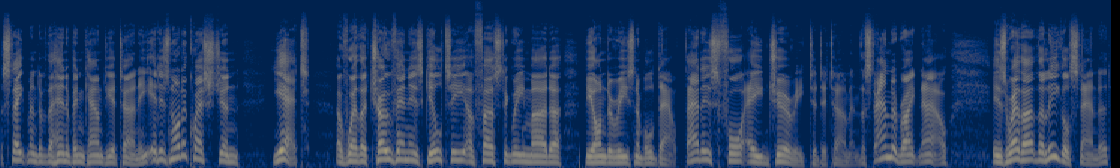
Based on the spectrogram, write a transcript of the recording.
statement of the Hennepin County attorney, it is not a question yet of whether Chauvin is guilty of first degree murder beyond a reasonable doubt. That is for a jury to determine. The standard right now is whether the legal standard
